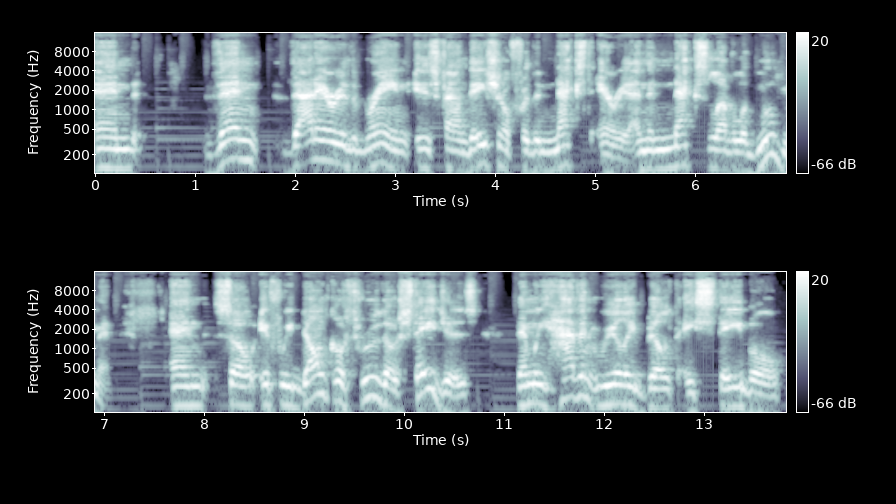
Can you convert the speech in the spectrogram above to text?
And then that area of the brain is foundational for the next area and the next level of movement. And so if we don't go through those stages, then we haven't really built a stable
